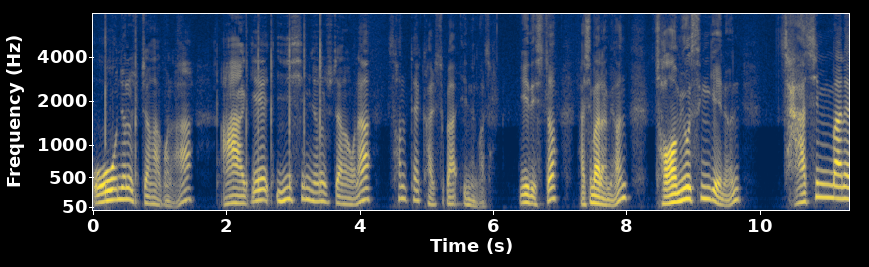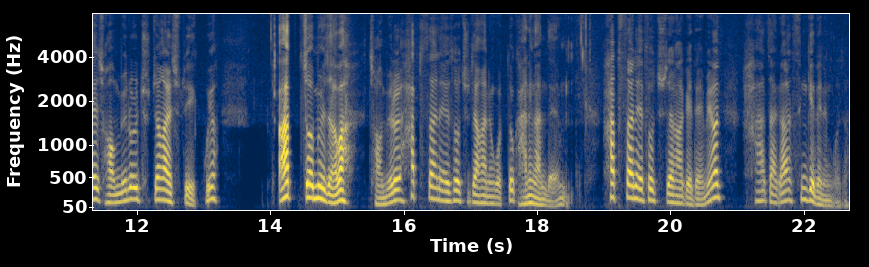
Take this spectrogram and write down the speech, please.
5년을 주장하거나 악의 20년을 주장하거나 선택할 수가 있는 거죠. 이해되시죠? 다시 말하면 점유 승계는 자신만의 점유를 주장할 수도 있고요. 앞점유자와 점유를 합산해서 주장하는 것도 가능한데 합산해서 주장하게 되면 하자가 승계되는 거죠.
